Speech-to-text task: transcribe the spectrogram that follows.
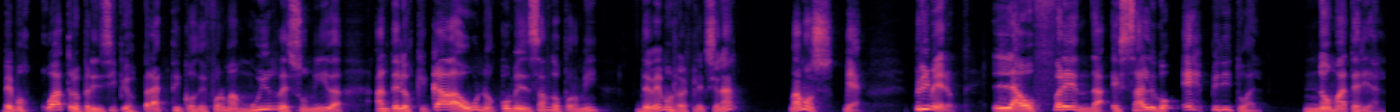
vemos cuatro principios prácticos de forma muy resumida ante los que cada uno, comenzando por mí, debemos reflexionar? Vamos, bien. Primero, la ofrenda es algo espiritual, no material.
